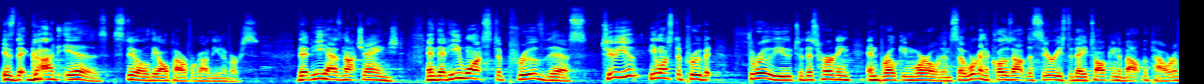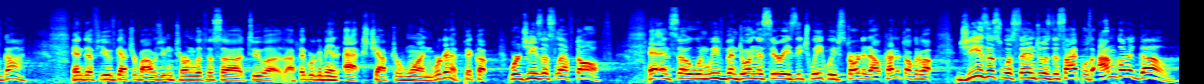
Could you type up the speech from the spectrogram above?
is that God is still the all powerful God of the universe, that He has not changed, and that He wants to prove this to you. He wants to prove it through you to this hurting and broken world. And so we're going to close out the series today talking about the power of God. And if you've got your Bibles, you can turn with us uh, to, uh, I think we're going to be in Acts chapter 1. We're going to pick up where Jesus left off. And so, when we've been doing this series each week, we've started out kind of talking about Jesus was saying to his disciples, I'm going to go.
